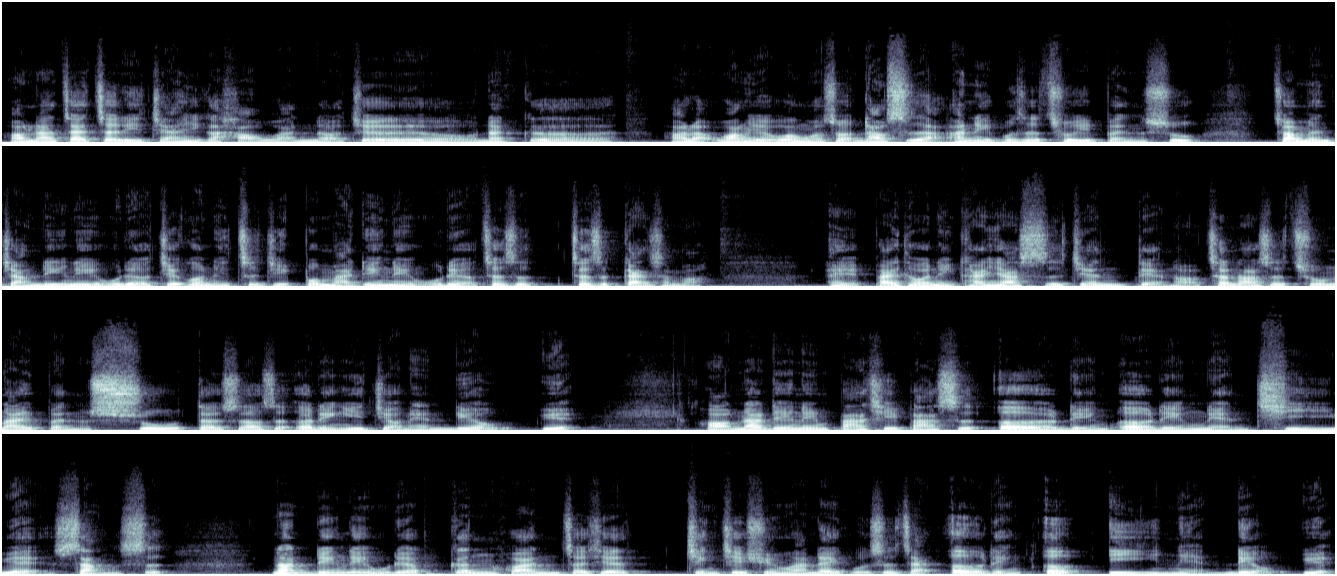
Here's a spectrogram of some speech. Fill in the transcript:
好，那在这里讲一个好玩的，就有那个好了，网友问我说：“老师啊，啊你不是出一本书专门讲零零五六，结果你自己不买零零五六，这是这是干什么？”哎，拜托你看一下时间点哈，陈老师出那一本书的时候是二零一九年六月，好，那零零八七八是二零二零年七月上市，那零零五六更换这些景气循环类股是在二零二一年六月。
